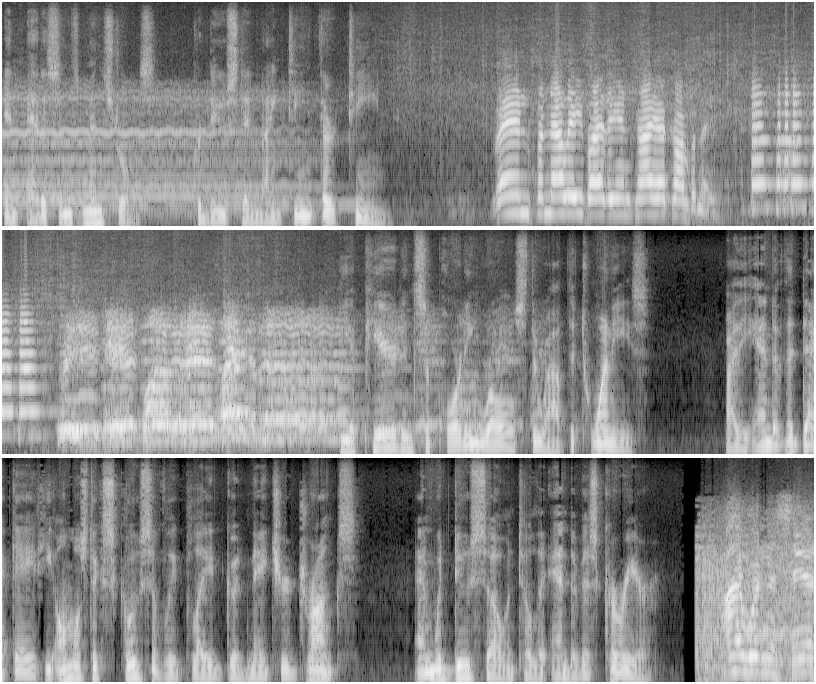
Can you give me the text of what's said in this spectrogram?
in Edison's Minstrels, produced in 1913. Grand finale by the entire company. He appeared in supporting roles throughout the 20s. By the end of the decade, he almost exclusively played good natured drunks, and would do so until the end of his career. I wouldn't see a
